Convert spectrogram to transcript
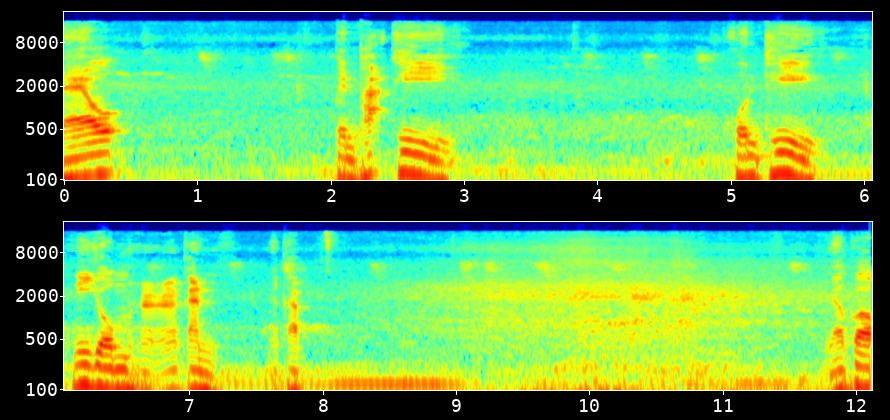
แล้วเป็นพระที่คนที่นิยมหากันนะครับ แล้วก็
